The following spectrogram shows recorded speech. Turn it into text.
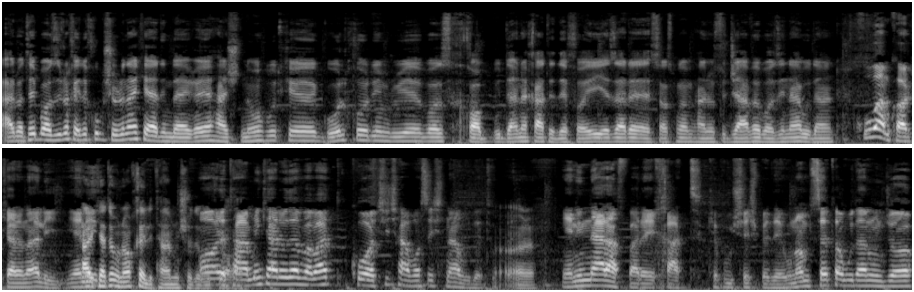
البته بازی رو خیلی خوب شروع نکردیم. دقیقه 8 9 بود که گل خوردیم روی باز خواب بودن خط دفاعی. یه ذره احساس می‌کنم هنوز تو جو بازی نبودن. خوبم کار کردن علی. یعنی حرکت اونها خیلی تمرین شده بود آره تمرین کرده بودن و بعد کوچی حواسش نبوده تو. آره. یعنی نرفت برای خط که پوشش بده. اونام سه تا بودن اونجا.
